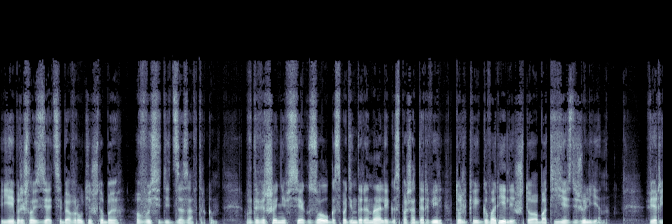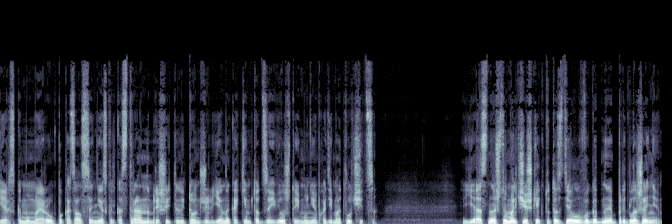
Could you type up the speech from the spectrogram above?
Ей пришлось взять себя в руки, чтобы высидеть за завтраком. В довершении всех зол господин Дореналь и госпожа Дервиль только и говорили, что об отъезде Жюльена. Верьерскому мэру показался несколько странным решительный тон Жюльена, каким тот заявил, что ему необходимо отлучиться. Ясно, что мальчишке кто-то сделал выгодное предложение.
